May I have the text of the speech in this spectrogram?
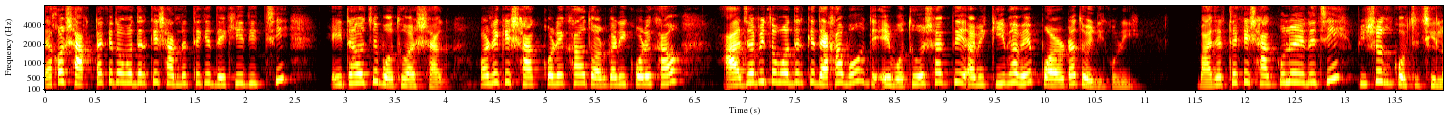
দেখো, শাকটাকে তোমাদেরকে সামনের থেকে দেখিয়ে দিচ্ছি। এইটা হচ্ছে বথুয়ার শাক। অনেকে শাক করে খাও, তরকারি করে খাও আজ আমি তোমাদেরকে দেখাবো যে এই বথুয়া শাক দিয়ে আমি কীভাবে পরোটা তৈরি করি। বাজার থেকে শাকগুলো এনেছি, ভীষণ কচি ছিল,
